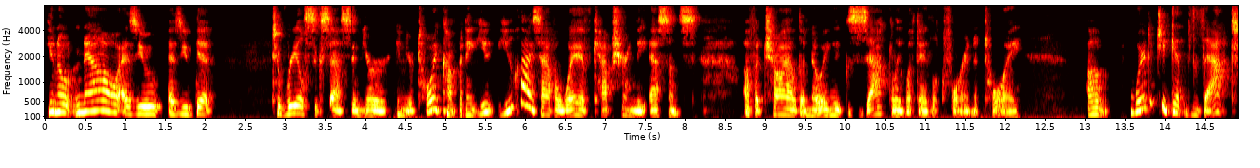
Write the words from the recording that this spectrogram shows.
You know, now as you as you get to real success in your in your toy company, you you guys have a way of capturing the essence of a child and knowing exactly what they look for in a toy. Um, where did you get that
